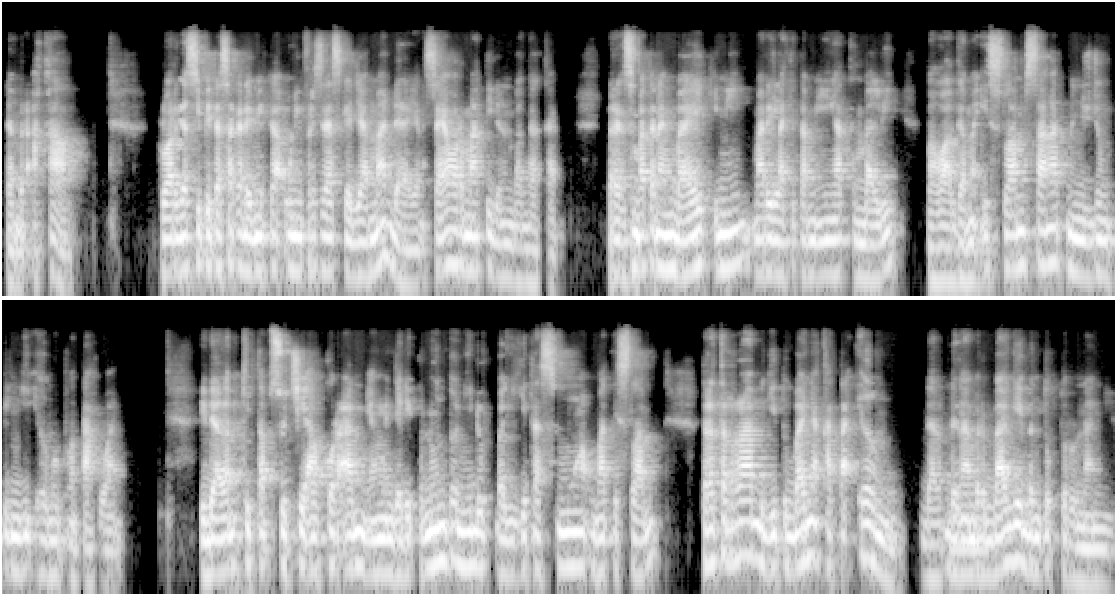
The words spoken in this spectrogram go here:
dan berakal. Keluarga Sivitas Akademika Universitas Gajah Mada yang saya hormati dan banggakan. Pada kesempatan yang baik ini, marilah kita mengingat kembali bahwa agama Islam sangat menjunjung tinggi ilmu pengetahuan. Di dalam kitab suci Al-Quran yang menjadi penuntun hidup bagi kita semua umat Islam, tertera begitu banyak kata ilmu dengan berbagai bentuk turunannya.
